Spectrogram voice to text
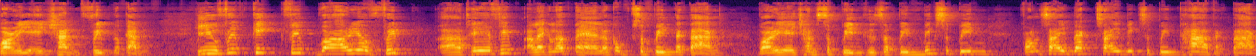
variation flip แล้วกัน heel flip kick flip varial flip อ่า tail flip อะไรก็แล้วแต่แล้วก็สปินต่างๆ variation spin คือ spin big spin front side back side big spin ท่าต่าง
